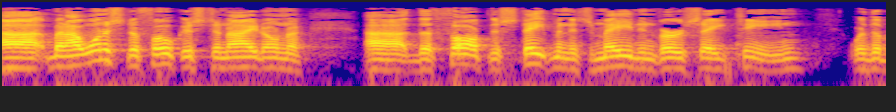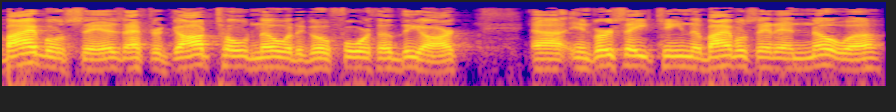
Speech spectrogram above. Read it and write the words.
Uh, but I want us to focus tonight on the, uh, the thought, the statement that's made in verse 18 where the Bible says, after God told Noah to go forth of the ark, uh, in verse 18, the Bible said, and Noah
